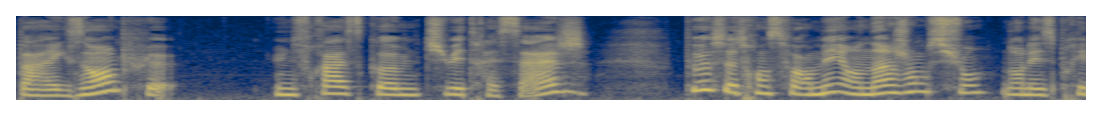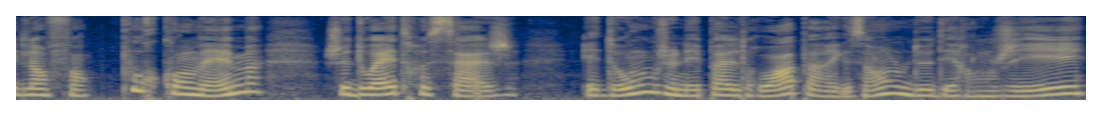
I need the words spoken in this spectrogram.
Par exemple, une phrase comme tu es très sage peut se transformer en injonction dans l'esprit de l'enfant. Pour qu'on m'aime, je dois être sage. Et donc, je n'ai pas le droit, par exemple, de déranger,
